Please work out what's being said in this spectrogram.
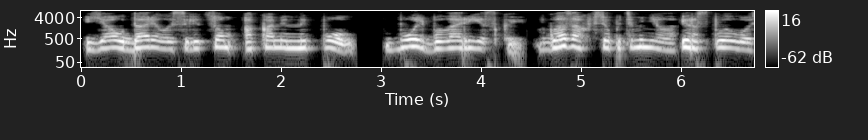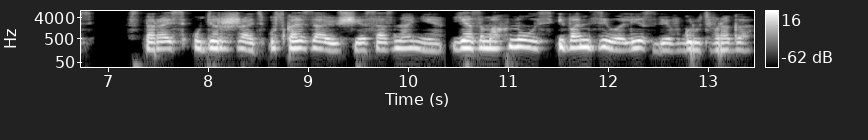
Я ударилась лицом о каменный пол. Боль была резкой, в глазах все потемнело и расплылось. Стараясь удержать ускользающее сознание, я замахнулась и вонзила лезвие в грудь врага.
